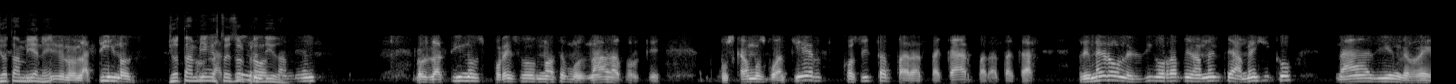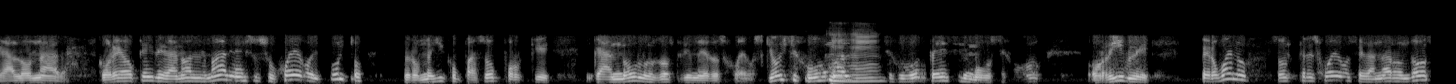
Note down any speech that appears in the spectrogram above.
Yo también, ¿eh? De los latinos. Yo también estoy sorprendido. Los latinos, por eso no hacemos nada, porque buscamos cualquier cosita para atacar, para atacar. Primero les digo rápidamente a México, nadie le regaló nada. Corea, ok, le ganó a Alemania, hizo su juego y punto pero México pasó porque ganó los dos primeros juegos. Que hoy se jugó mal, se jugó pésimo, se jugó horrible, pero bueno, son tres juegos, se ganaron dos,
